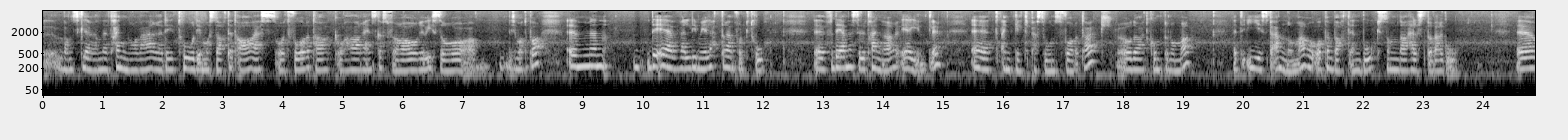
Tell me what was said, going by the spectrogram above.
eh, vanskeligere enn det trenger å være. De tror de må starte et AS og et foretak og ha regnskapsfører og revisor og ikke måte på. Eh, men det er veldig mye lettere enn folk tror. Eh, for det eneste du trenger egentlig, er et enkeltpersonsforetak og da et kontonummer. Et ISBN-nummer og åpenbart en bok som da helst bør være god. Eh,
